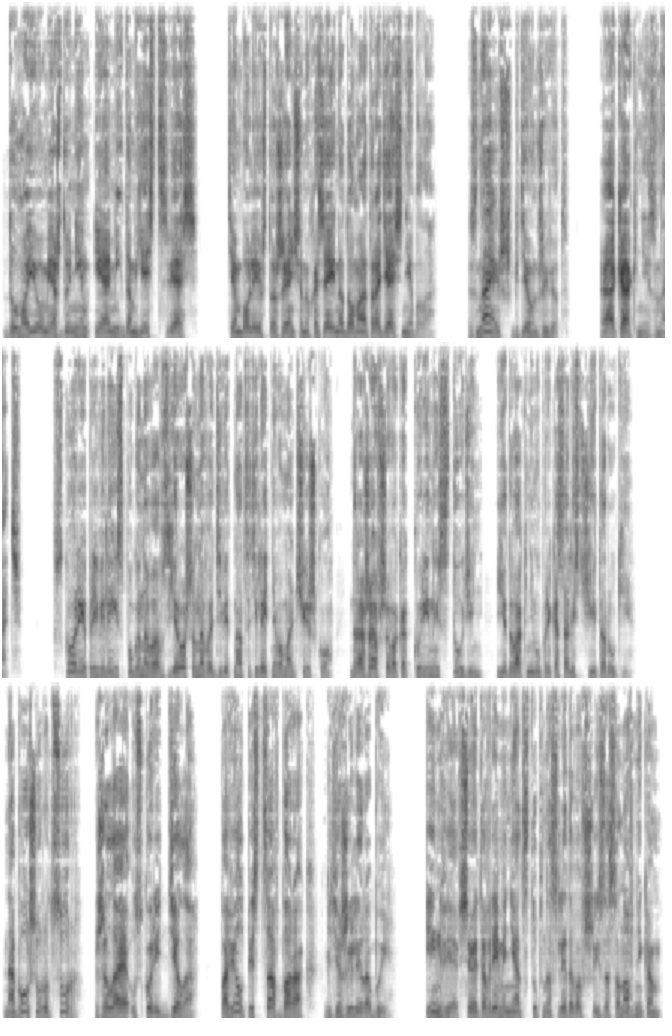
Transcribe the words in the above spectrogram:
Думаю, между ним и Амидом есть связь. Тем более, что женщину хозяина дома отродясь не было. Знаешь, где он живет? А как не знать? Вскоре привели испуганного, взъерошенного девятнадцатилетнего мальчишку, дрожавшего как куриный студень, едва к нему прикасались чьи-то руки. Набу Шуруцур, желая ускорить дело, повел писца в барак, где жили рабы. Инвия, все это время неотступно следовавший за сановником,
